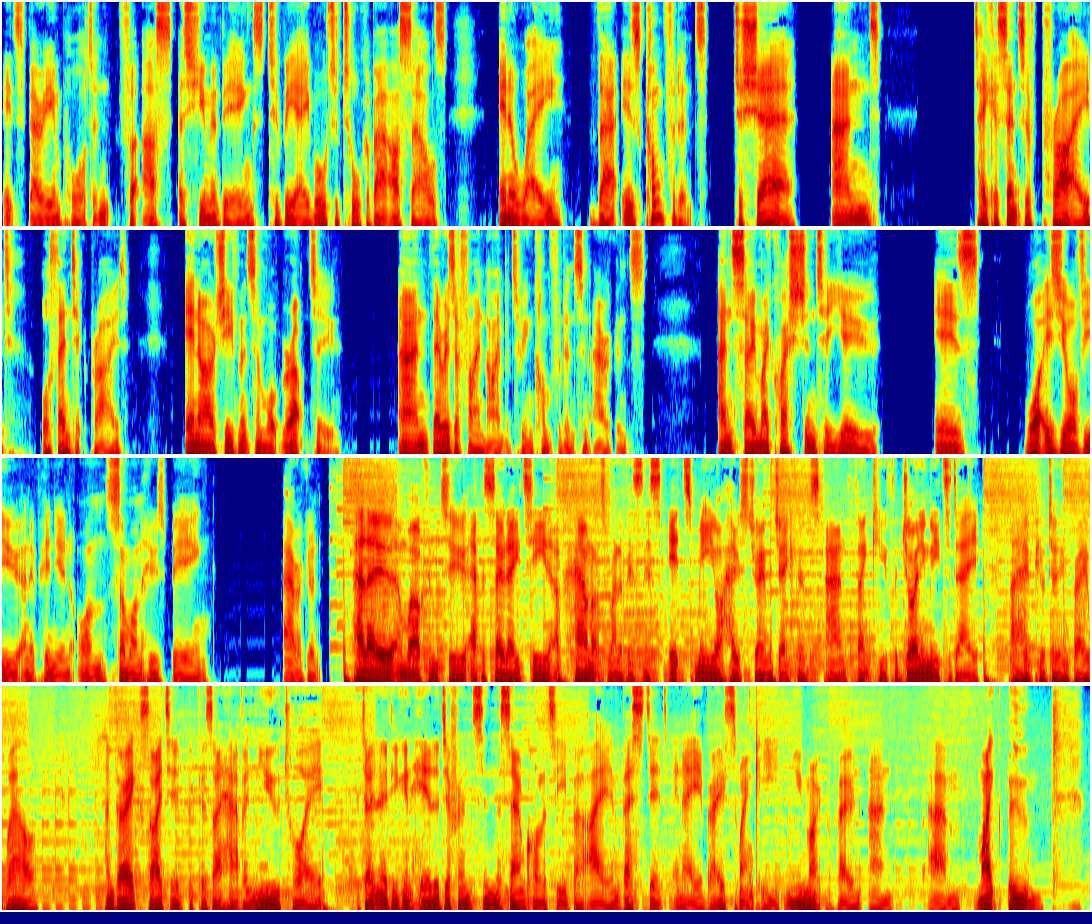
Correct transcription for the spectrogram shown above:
it's very important for us as human beings to be able to talk about ourselves in a way that is confident, to share and take a sense of pride, authentic pride, in our achievements and what we're up to. And there is a fine line between confidence and arrogance. And so, my question to you is what is your view and opinion on someone who's being arrogant? Hello, and welcome to episode 18 of How Not to Run a Business. It's me, your host, Jeremy Jacobs, and thank you for joining me today. I hope you're doing very well. I'm very excited because I have a new toy. I don't know if you can hear the difference in the sound quality, but I invested in a very swanky new microphone and um, mic boom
